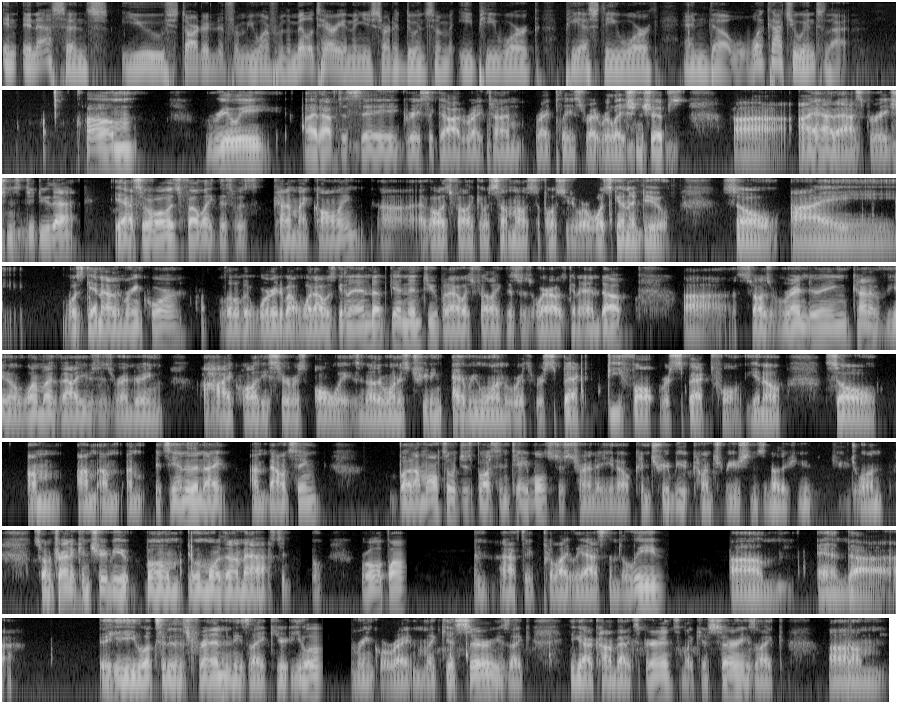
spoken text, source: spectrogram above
in in essence, you started from you went from the military, and then you started doing some EP work, PSD work, and uh, what got you into that? Um, really, I'd have to say grace of God, right time, right place, right relationships. Uh, I had aspirations to do that. Yeah, so I've always felt like this was kind of my calling. Uh, I've always felt like it was something I was supposed to do or was going to do. So I was getting out of the Marine Corps, a little bit worried about what I was going to end up getting into, but I always felt like this is where I was going to end up. Uh, so I was rendering kind of, you know, one of my values is rendering a high quality service always. Another one is treating everyone with respect, default respectful, you know. So I'm, I'm, I'm, I'm, it's the end of the night. I'm bouncing, but I'm also just busting tables, just trying to, you know, contribute. Contributions another huge, huge one. So I'm trying to contribute. Boom, doing more than I'm asked to do roll up on and I have to politely ask them to leave. Um, and uh, he looks at his friend and he's like, You're, "You look Marine Corps, right?" And I'm like, "Yes, sir." He's like, "You got combat experience?" I'm like, "Yes, sir." He's like, um,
